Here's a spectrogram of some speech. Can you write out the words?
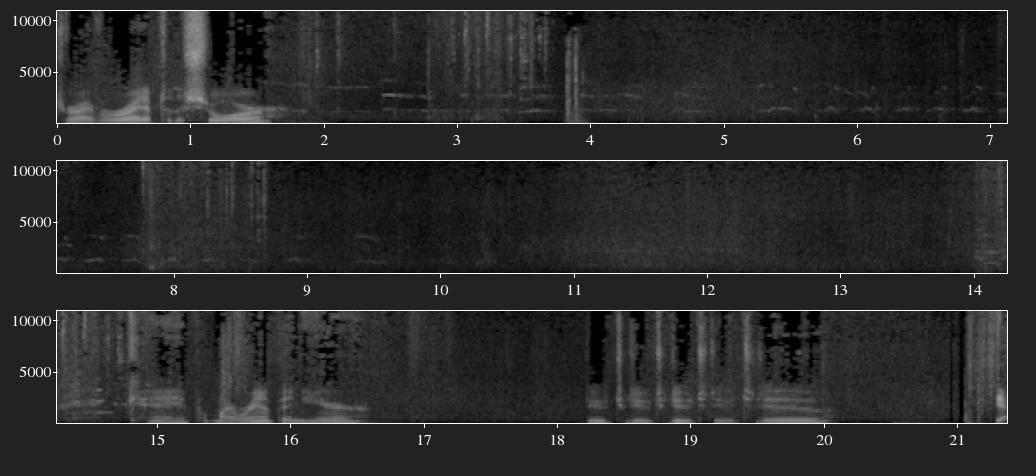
Drive right up to the shore. Okay, put my ramp in here. Do do do do do do do. Yeah,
